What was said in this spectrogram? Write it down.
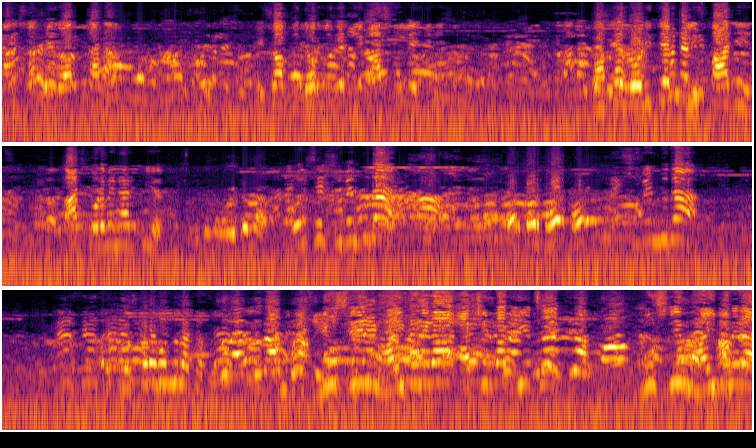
মাছ দিয়ে কাজ করলে জিনিস। রথের রড়িতে পুলিশ পা দিয়েছে কাজ করবে না আর কি? বলছি শুভেন্দুদা শুভেন্দুদা মুসলিম ভাই বোনেরা আশীর্বাদ দিয়েছে। মুসলিম ভাই বোনেরা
